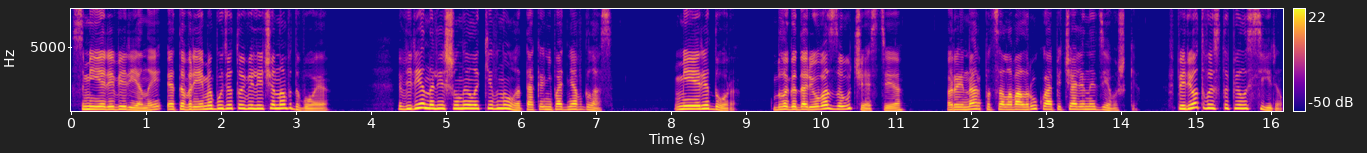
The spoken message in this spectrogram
С Миери Вереной это время будет увеличено вдвое. Верена лишь уныло кивнула, так и не подняв глаз. «Миери Дора, благодарю вас за участие». Рейнар поцеловал руку опечаленной девушке. Вперед выступил Сирил.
